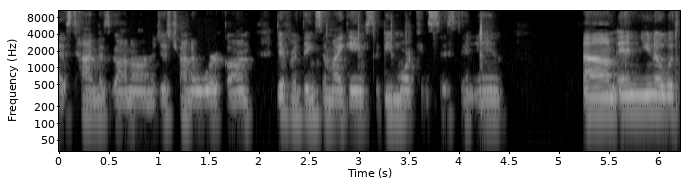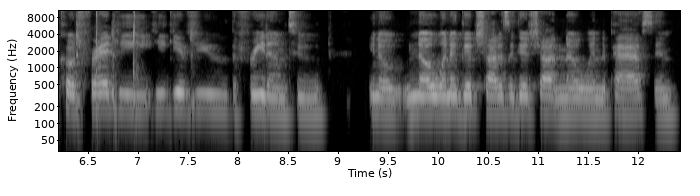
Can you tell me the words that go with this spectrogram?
as time has gone on and just trying to work on different things in my games to be more consistent in. Um, and, you know, with Coach Fred, he he gives you the freedom to you know, know when a good shot is a good shot and know when to pass. And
